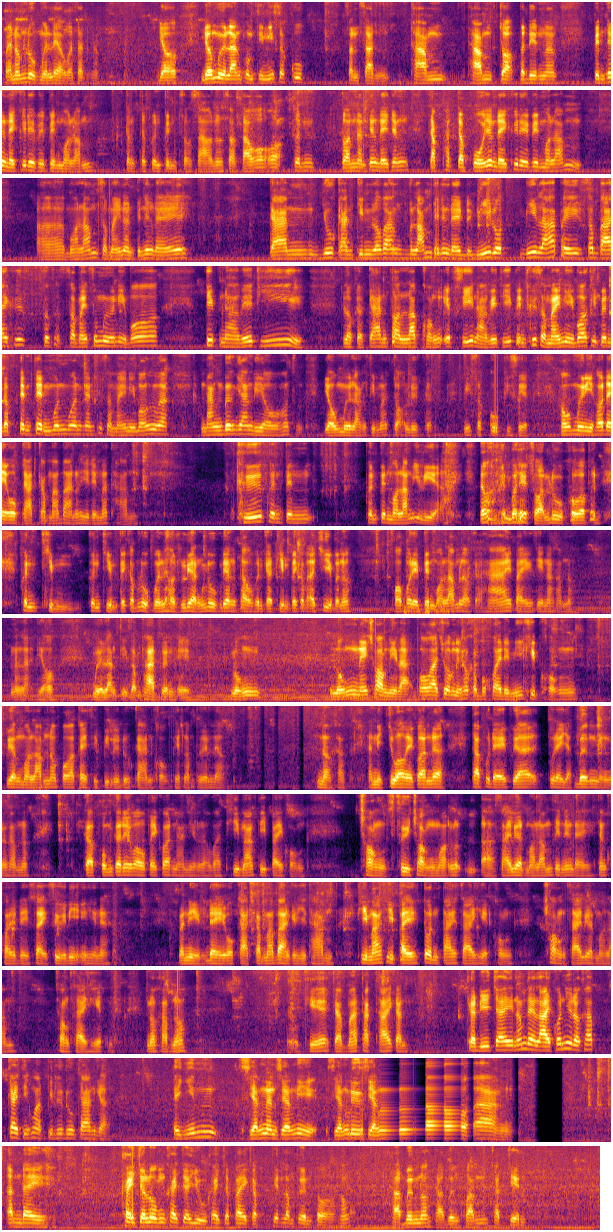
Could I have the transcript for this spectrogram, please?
ไปน้ำลูกเหมือนแล้วว่าซั่นครับ เดี๋ยวเดี๋ยวมือหลังผมสิมีสกู๊ปสั้นๆถามถามเจาะประเด็นว่าเป็นจังไดคือได้ไปเป็นหมอล้ำ ตั้งแต่เพิ่นเป็นสาวๆเนาะสาวๆอ้อๆเพิ่นตอนนั้นจังไดจังจับพัดจับโผจังไดคือได้เป็นหมอลำอ่อหมอลำสมัยนั้นเป็นจังไดการอยู่การกินระหว่างลำเป็นจังไดมีรถมีล้าไปสบายคือสสมัยสมือนี่บ่ติบหน้าเวทีแล้วก็การต้อนรับของ FC หน้าเวทีเป็นคือสมัยนี้บ่ที่เป็นแบบเต้นๆม่วนๆกันคือสมัยนี้บ่คือว่านั่งเบิ่งอย่างเดียวเฮาเดี๋ยวมือหลังสิมาเจาะลึกกัน มีสกู๊ปพิเศษเขามือนี้เขาได้โอกาสกลับมาบ้านเขาจะได้มาถาม คือเพิ่นเป็นเพิ่นเป็นหมอลำอีเลียแต่ว่าเพิ่นบ่ได้สอนลูกเพราะว่าเพิ่นเพิ่นถิ่มเพิ่นถิ่มไปกับลูกเหมือนแล้วเรื่องลูกเรื่องเต่าเพิ่นก็ถิ่มไปกับอาชีพอะเนาะพอบ่ได้เป็นหมอลำแล้วก็หายไปจังซี่นะครับเนาะนั่นแหละเดี๋ยวมือหลังที่สัมภาษณ์เพิ่นให้ลงหลงในช่องนี่ละเพราะว่าช่วงนี้เขาก็บ่ค่อยได้มีคลิปของเรื่องหมอลำเนาะเพราะว่าใกล้สิปิดฤดูกาลของเพชรลำเพิ่นแล้ว เนาะครับ อันนี้จั่วไว้ก่อนเด้อถ้าผู้ใดเพื่อผู้ใดอยากเบิ่งอย่างนะครับเนาะกับผมก็ได้ว่าไปก่อนหน้านี้แล้วว่าที่มาร์กที่ไปของช่องซื้อช่องหมออ่าสายเลือดหมอล้ำเป็นยังไงจังคอยได้ใส่ซื้อนี่อย่างนี้นะวันนี้ได้โอกาสกลับมาบ้านก็จะทำที่มาที่ไปต้นปลายสาเหตุของช่องสายเลือดหมอล้ำช่องสายเหตุเนาะครับเนาะโอเคกลับมาทักทายกันก็ดีใจน้ำได้หลายคนอยู่แล้วครับใกล้ที่ฮอดปีฤดูกาลก็ได้ยิน เสียงนั่นเสียงนี่เสียงลือเสียงเล่าอ้าง อันใด ใครจะลงใครจะอยู่ใครจะไปกับเพชรลำเพลินต่อเนาะถาเบิ้งเนาะถาเบิ้งความชัดเจน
